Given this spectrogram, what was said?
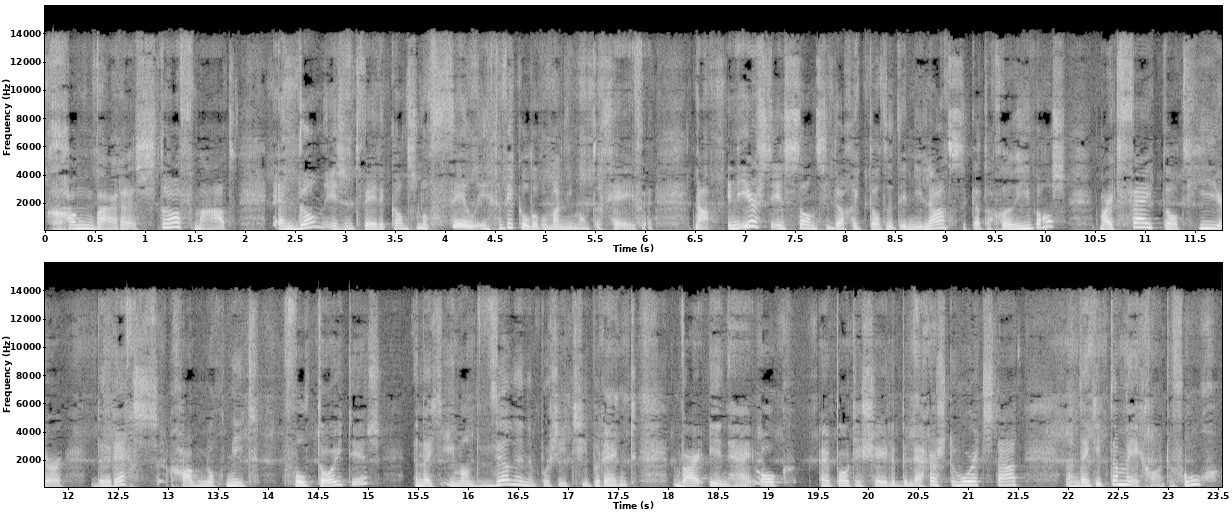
gangbare strafmaat. En dan is een tweede kans nog veel ingewikkelder om aan iemand te geven. Nou, in eerste instantie dacht ik dat het in die laatste categorie was. Maar het feit dat hier de rechtsgang nog niet voltooid is. En dat je iemand wel in een positie brengt waarin hij ook potentiële beleggers te woord staat, dan denk ik, dan ben je gewoon te vroeg.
